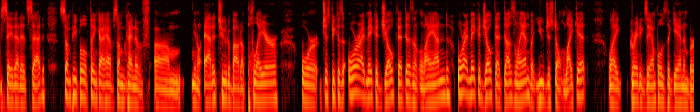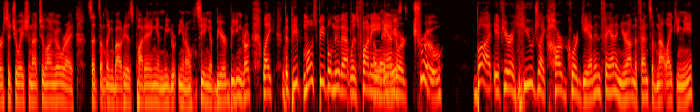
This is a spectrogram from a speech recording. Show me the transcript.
say that it's said. Some people think i have some kind of um you know attitude about a player or just because or i make a joke that doesn't land or i make a joke that does land but you just don't like it. Like great example is the gannon buhr situation not too long ago where i said something about his putting and me you know seeing a beard being grown. Like the people most people knew that was funny and or true but if you're a huge like hardcore Gannon fan and you're on the fence of not liking me,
